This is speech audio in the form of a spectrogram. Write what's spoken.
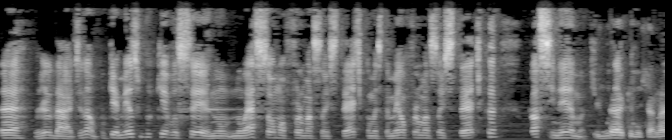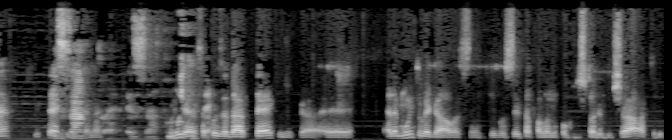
É, verdade. Não, porque mesmo porque você não, não é só uma formação estética, mas também é uma formação estética para cinema. Que e muda técnica, né? E técnica, exato, né? É, exato. Porque muito essa técnica. coisa da técnica, é, ela é muito legal, assim, porque você está falando um pouco de história do teatro,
